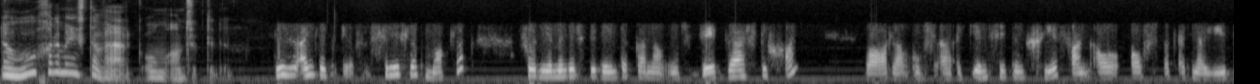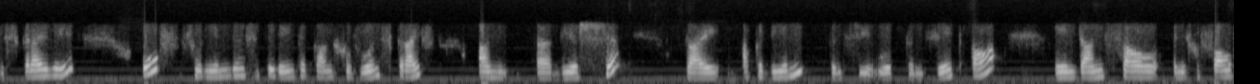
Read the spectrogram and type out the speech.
Nou hoe gaan 'n mens te werk om aansoek te doen? Dit is eintlik vreeslik maklik. Voornemende studente kan na ons webwerf toe gaan waar dan ons 'n uh, uiteensetting gee van al al wat ek nou hier beskryf het of voornemende studente kan gewoon skryf aan uh, beurse by akademie www.rsg.co.za en dan sal in die geval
